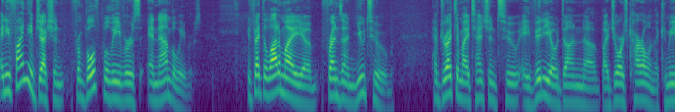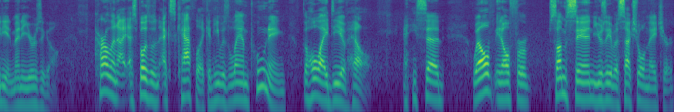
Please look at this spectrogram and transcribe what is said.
And you find the objection from both believers and non believers. In fact, a lot of my uh, friends on YouTube have directed my attention to a video done uh, by George Carlin, the comedian, many years ago. Carlin, I, I suppose, was an ex Catholic, and he was lampooning the whole idea of hell. And he said, Well, you know, for some sin, usually of a sexual nature,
